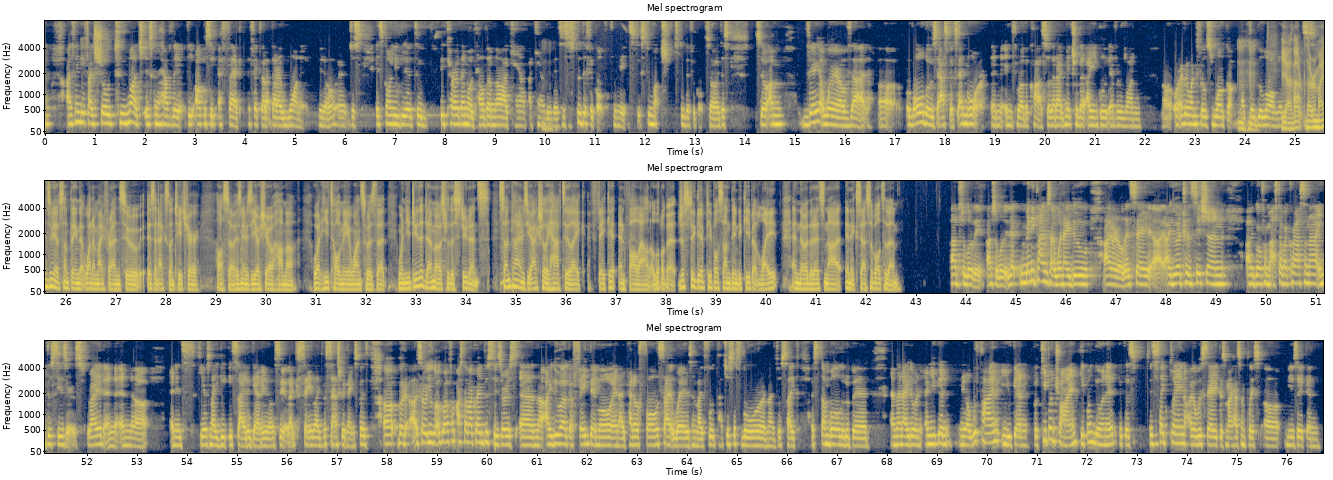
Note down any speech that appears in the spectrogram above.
I think if I show too much, it's going to have the the opposite effect effect that I, that I wanted. You know, and just it's going to be to deter them or tell them, no, I can't, I can't do this. This is too difficult for me. It's, it's too much. Too difficult. So I just so I'm very aware of that, uh, of all those aspects and more in, in throughout the class so that I make sure that I include everyone uh, or everyone feels welcome, mm-hmm. like they belong. yeah, that, that reminds me of something that one of my friends, who is an excellent teacher, also, his name is Yoshio Hama. What he told me once was that when you do the demos for the students, sometimes you actually have to like fake it and fall out a little bit just to give people something to keep it light and know that it's not inaccessible to them. Absolutely, absolutely. That many times I, when I do, I don't know, let's say I, I do a transition, I go from Astavakrasana into scissors, right? And and uh, and it's here's my geeky side again, you know, see, like say like the Sanskrit names. But uh, but uh, so you go, go from Astavakra into scissors, and I do like a fake demo, and I kind of fall sideways, and my foot touches the floor, and I just like I stumble a little bit, and then I do it, and you can you know with time you can but keep on trying, keep on doing it because it's just like playing. I always say because my husband plays uh, music and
